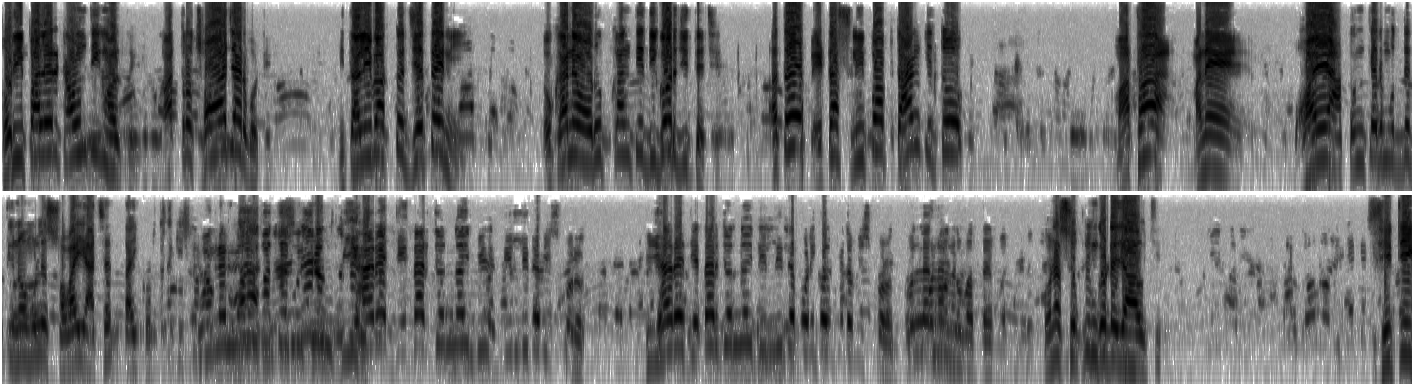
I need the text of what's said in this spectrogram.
হরিপালের কাউন্টিং হল থেকে। মাত্র ছ হাজার ভোটে। মিতালি বাগ তো জেতেনি। ওখানে অরূপ কান্তি দিগর জিতেছে। অতএব এটা স্লিপ অফ টাং কিন্তু মাথা মানে ভয়ে আতঙ্কের মধ্যে তৃণমূলের সবাই আছেন তাই করছে। বিহারে জেতার জন্যই দিল্লিতে বিস্ফোরণ বিহারে জেতার জন্যই দিল্লিতে পরিকল্পিত বিস্ফোরণ কল্যাণ বন্দ্যোপাধ্যায় ওনার সুপ্রিম কোর্টে যাওয়া উচিত। সিটিং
